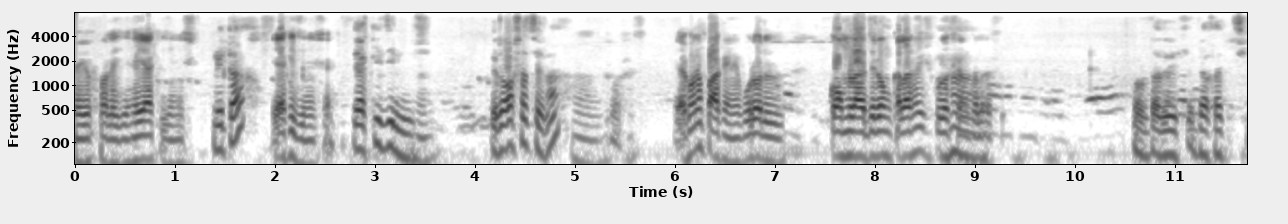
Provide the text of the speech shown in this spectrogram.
এই ফল যে এই একই জিনিস। এটা? একই জিনিস একই জিনিস? রস আছে না? হুম রস আছে। এখনও পাকেনি পুরো কমলা যেরকম কালার হয় পুরো সেম হ্যাঁ। কালার ফলটা দেখে দেখাচ্ছি।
